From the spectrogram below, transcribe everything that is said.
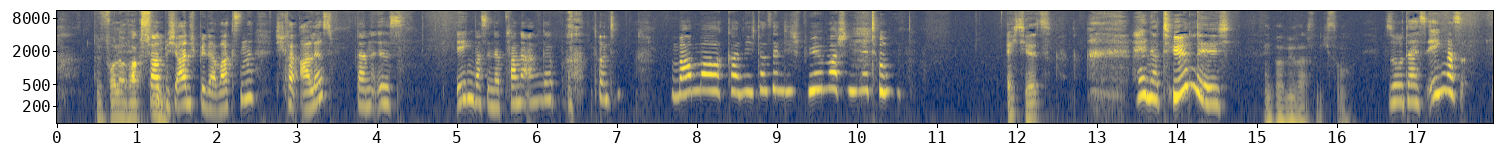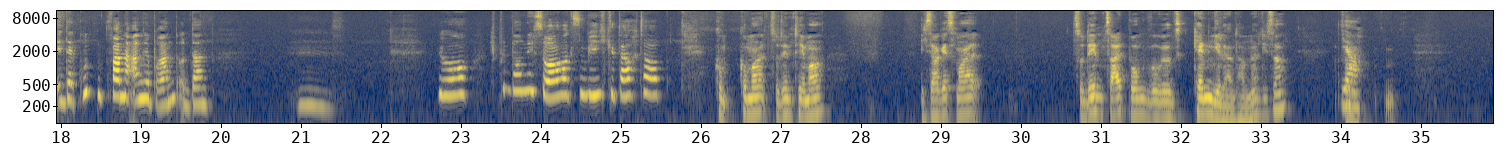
Bin voll Schaut erwachsen. mich an, ich bin erwachsen. Ich kann alles. Dann ist irgendwas in der Pfanne angebrannt und Mama, kann ich das in die Spülmaschine tun? Echt jetzt? Hey, natürlich. Nee, bei mir war es nicht so. So, da ist irgendwas in der guten Pfanne angebrannt und dann. Hm, ja, ich bin doch nicht so erwachsen, wie ich gedacht habe. Guck, guck mal, zu dem Thema. Ich sage jetzt mal, zu dem Zeitpunkt, wo wir uns kennengelernt haben, ne, Lisa? So. Ja.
